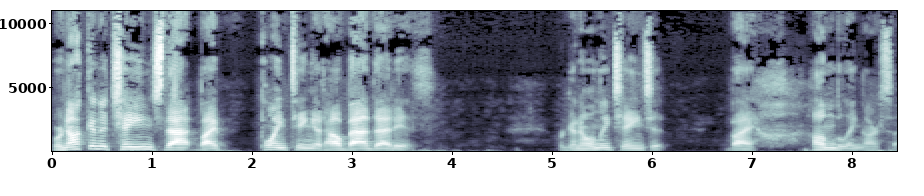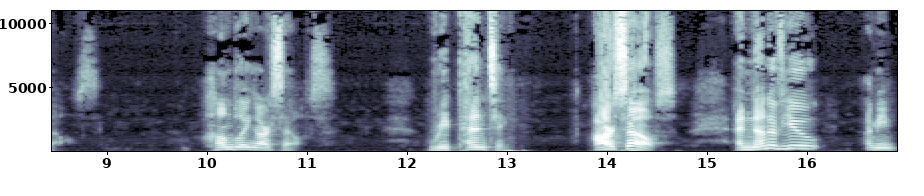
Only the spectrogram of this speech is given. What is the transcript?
We're not going to change that by pointing at how bad that is. We're going to only change it by humbling ourselves. Humbling ourselves. Repenting. Ourselves. And none of you, I mean,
